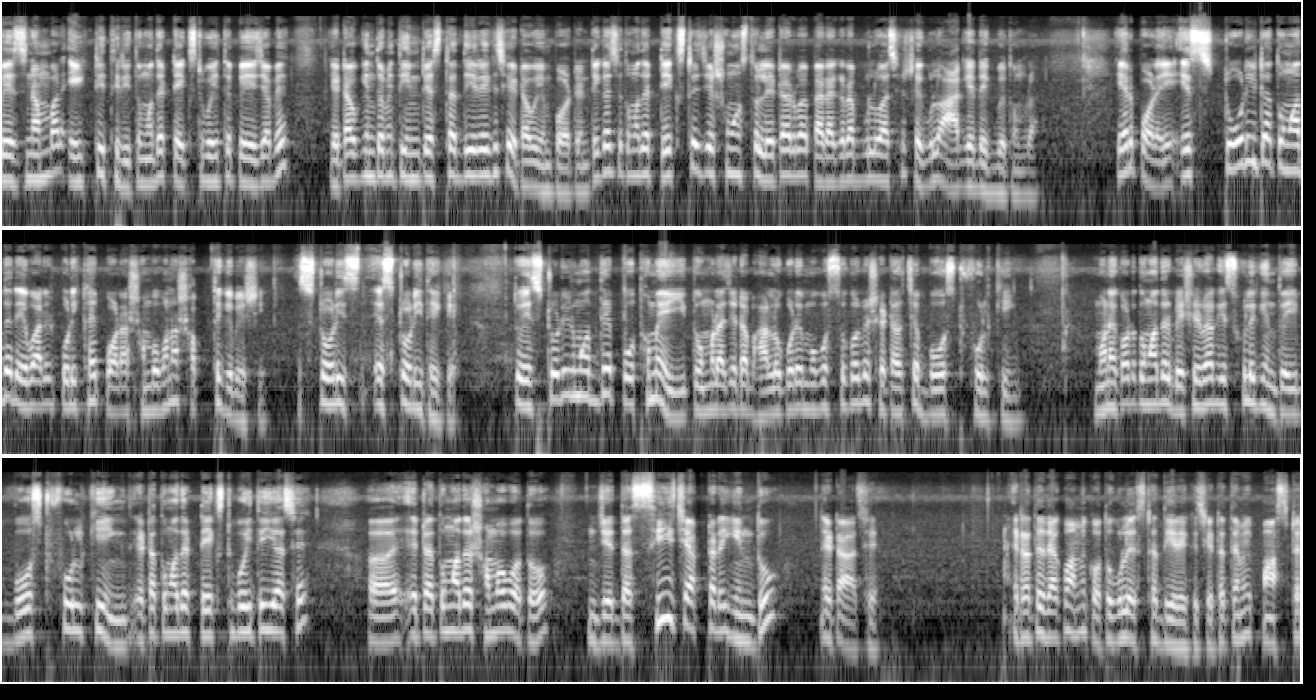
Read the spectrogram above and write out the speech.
page number eighty three তোমাদের টেক্সট বইতে পেয়ে যাবে। এটাও কিন্তু আমি তিন টেস্টটা দিয়ে রেখেছি, এটাও ইম্পর্টেন্ট ঠিক আছে? তোমাদের টেক্সটে যে সমস্ত লেটার বা প্যারাগ্রাফগুলো আছে, সেগুলো আগে দেখবে তোমরা। এরপরে এই স্টোরিটা তোমাদের এবারের পরীক্ষায় পড়ার সম্ভাবনা সব থেকে বেশি স্টোরি স্টোরি থেকে। তো স্টোরির মধ্যে প্রথমেই তোমরা যেটা ভালো করে মুখস্থ করবে, সেটা হচ্ছে বোস্টফুল কিং মনে করো তোমাদের বেশিরভাগ স্কুলে কিন্তু এই বোস্টফুল কিং এটা তোমাদের টেক্সট বইতেই আছে। এটা তোমাদের সম্ভবত যে দ্য সি চ্যাপ্টারে কিন্তু এটা আছে। এটাতে দেখো আমি কতগুলো স্টার দিয়ে রেখেছি, এটাতে আমি পাঁচটা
